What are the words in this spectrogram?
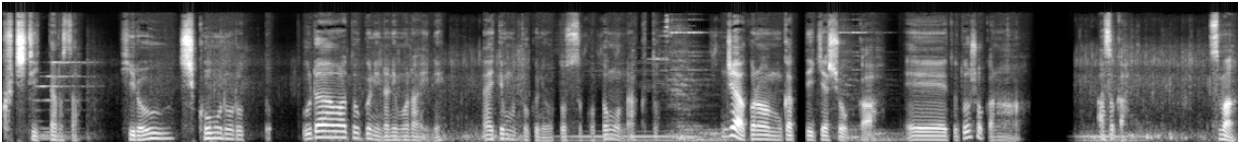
朽ちていったのさ。拾う思考のロット。裏は特に何もないね。相手も特に落とすこともなくと。じゃあ、このまま向かっていきましょうか。えーと、どうしようかな。あ、そっか。すまん。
